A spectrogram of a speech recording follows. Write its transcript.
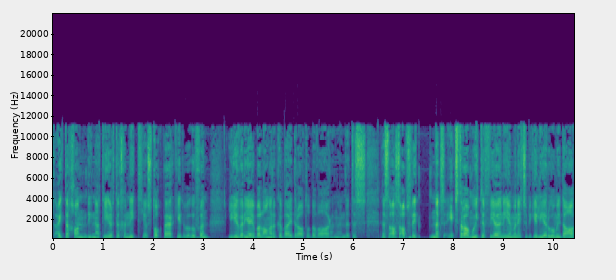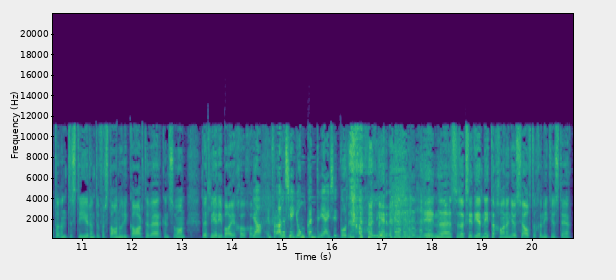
uit te gaan, die natuur te geniet, jou stokperdjie te beoefen, lewer jy 'n belangrike bydrae tot bewaring en dit is dis as absoluut niks ekstra moeite vir jou nie jy moet net so 'n bietjie leer hoe om die data in te stuur en te verstaan hoe die kaarte werk en so aan dit leer jy baie gou-gou ja en veral as jy 'n jong kind in die huis het word dit gou geleer en uh, soos ek sê deur net te gaan en jouself te geniet jou sterk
